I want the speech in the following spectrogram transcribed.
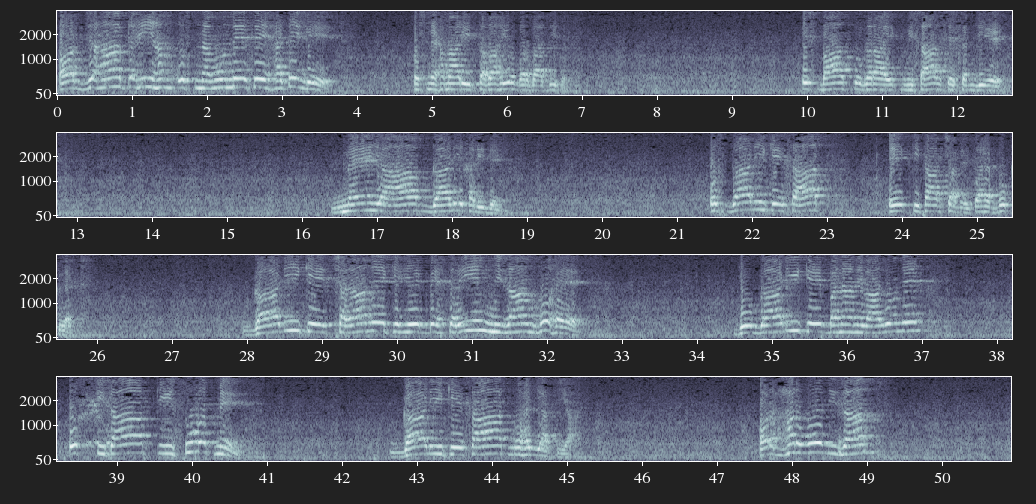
اور جہاں کہیں ہم اس نمونے سے ہٹیں گے، اس میں ہماری تباہی و بربادی ہوگی۔ اس بات کو ذرا ایک مثال سے سمجھیے۔ میں یا آپ گاڑی خریدیں۔ اس گاڑی کے ساتھ ایک کتابچہ ملتا ہے بک لیٹ گاڑی کے چلانے کے لیے بہترین نظام وہ ہے جو گاڑی کے بنانے والوں نے اس کتاب کی صورت میں گاڑی کے ساتھ مہیا کیا اور ہر وہ نظام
